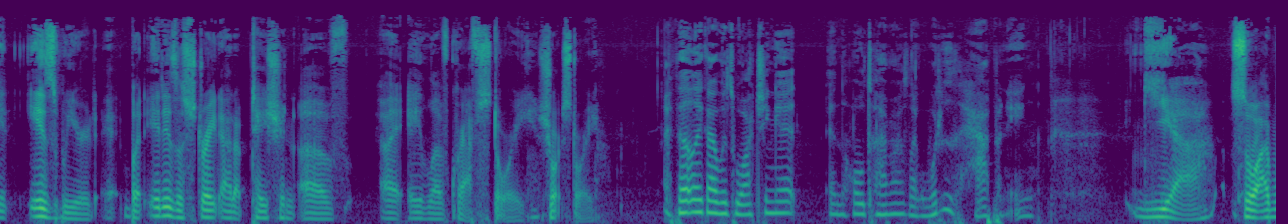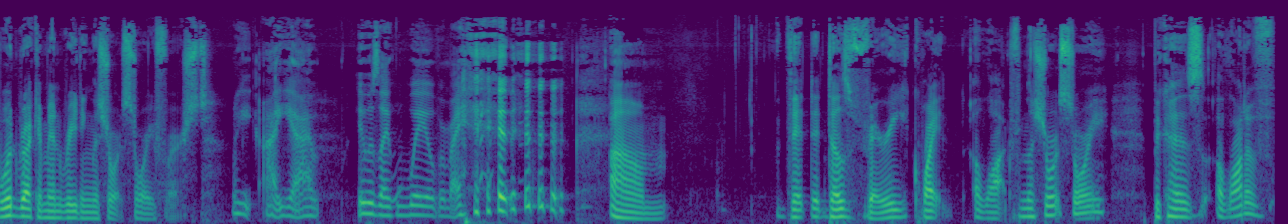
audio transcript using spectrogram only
It is weird, but it is a straight adaptation of a, a Lovecraft story, short story. I felt like I was watching it, and the whole time I was like, "What is happening?" Yeah. So I would recommend reading the short story first. We, I, yeah, it was like way over my head. um, that it does vary quite a lot from the short story because a lot of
